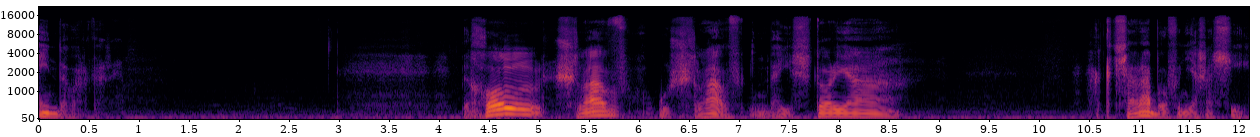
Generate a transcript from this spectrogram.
אין דבר כזה. בכל שלב ושלב בהיסטוריה הקצרה באופן יחסי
